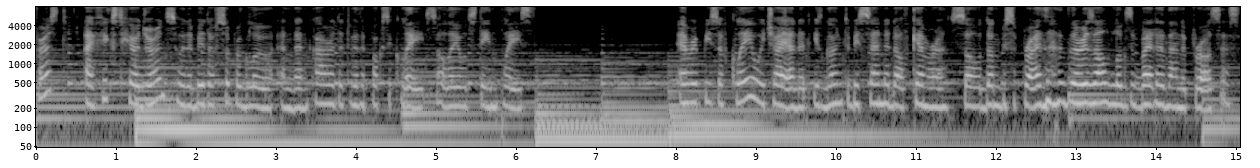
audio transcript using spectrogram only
First, I fixed her joints with a bit of super glue and then covered it with epoxy clay so they would stay in place. Every piece of clay which I added is going to be sanded off camera, so don't be surprised if the result looks better than the process.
